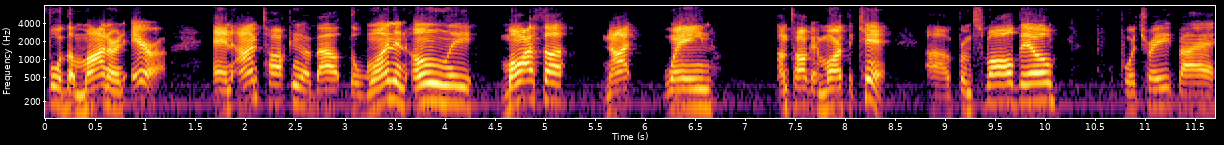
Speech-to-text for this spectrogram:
for the modern era. And I'm talking about the one and only Martha, not Wayne. I'm talking Martha Kent uh, from Smallville, portrayed by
